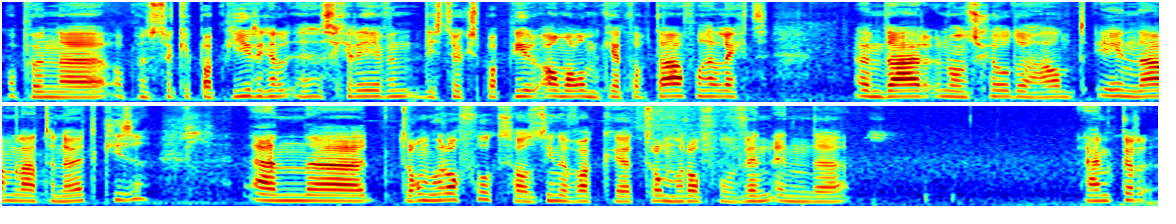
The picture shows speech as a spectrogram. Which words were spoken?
op een, uh, op een stukje papier geschreven. Die stukjes papier allemaal omgekeerd op tafel gelegd. En daar een onschuldige hand één naam laten uitkiezen. En tromgeroffel. Ik zal zien of ik tromgeroffel vind in de Anchor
